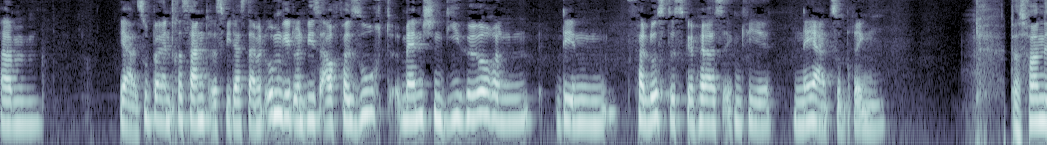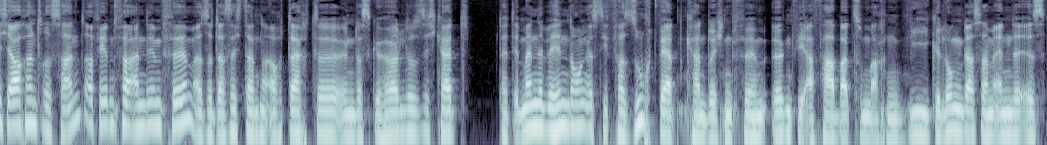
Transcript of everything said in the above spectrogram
ähm, ja super interessant ist, wie das damit umgeht und wie es auch versucht, Menschen, die hören, den Verlust des Gehörs irgendwie näher zu bringen. Das fand ich auch interessant auf jeden Fall an dem Film. Also, dass ich dann auch dachte, in das Gehörlosigkeit halt immer eine Behinderung ist, die versucht werden kann, durch einen Film irgendwie erfahrbar zu machen. Wie gelungen das am Ende ist,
